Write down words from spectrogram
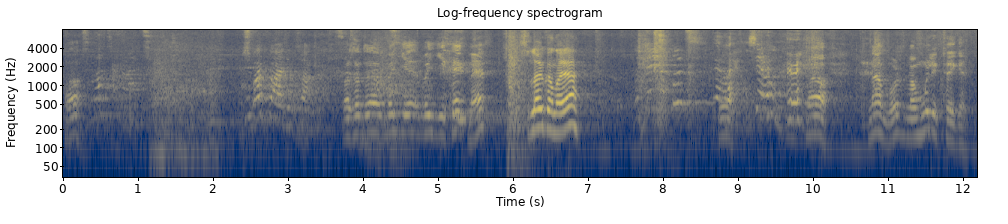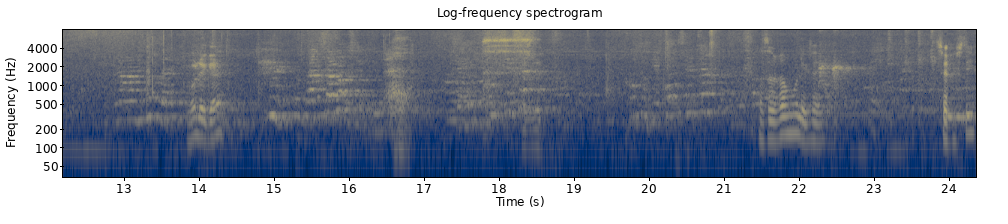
Oh, Een zwart paard in de gang. was dat eh, een beetje, een beetje gek net? Is het leuk, Andrea? Wat deed je goed? Ja. Zo. Nou, nou wordt het wel moeilijk zeker. Moeilijk hè? Nou, dan zou ik nog een stukje doen, hè? Goed op je kont zitten. Dat is wel moeilijk zeker. Suggestief.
